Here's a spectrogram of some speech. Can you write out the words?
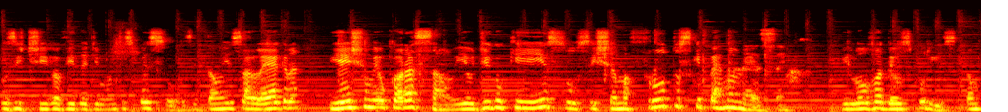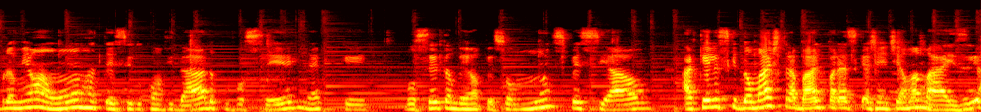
positiva a vida de muitas pessoas. Então isso alegra e enche o meu coração. E eu digo que isso se chama frutos que permanecem. E louvo a Deus por isso. Então, para mim é uma honra ter sido convidada por você, né? Porque você também é uma pessoa muito especial, aqueles que dão mais trabalho parece que a gente ama mais, viu?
